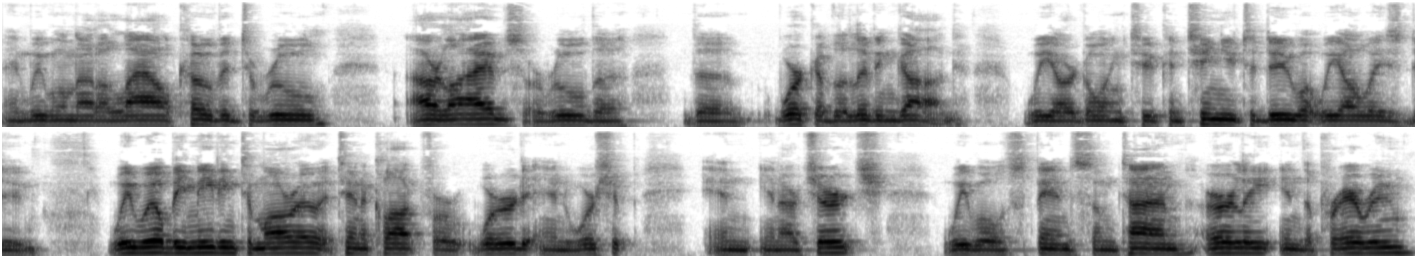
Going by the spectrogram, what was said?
and we will not allow COVID to rule our lives or rule the, the work of the living God. We are going to continue to do what we always do. We will be meeting tomorrow at 10 o'clock for word and worship in, in our church. We will spend some time early in the prayer room.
